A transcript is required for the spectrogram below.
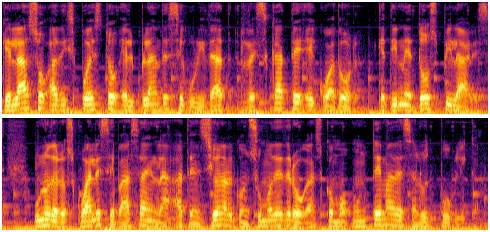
que Lazo ha dispuesto el Plan de Seguridad Rescate Ecuador, que tiene dos pilares, uno de los cuales se basa en la atención al consumo de drogas como un tema de salud pública.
